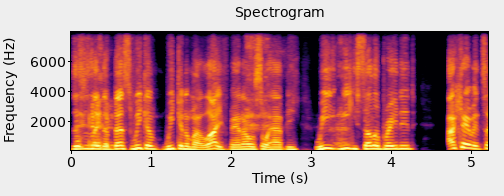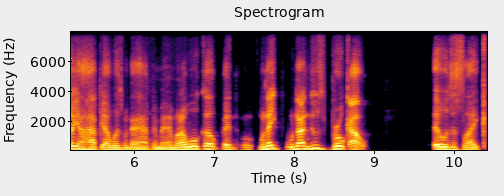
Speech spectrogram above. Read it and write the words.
this is like the best week of weekend of my life, man. I was so happy. We we celebrated. I can't even tell you how happy I was when that happened, man. When I woke up and when they when that news broke out, it was just like,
